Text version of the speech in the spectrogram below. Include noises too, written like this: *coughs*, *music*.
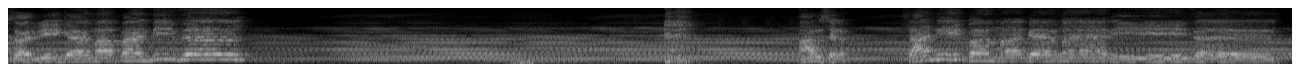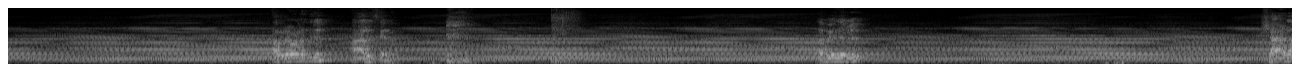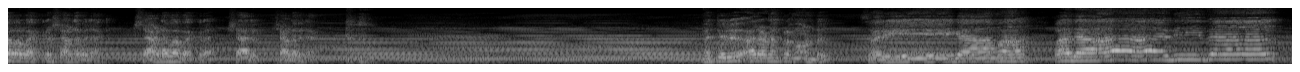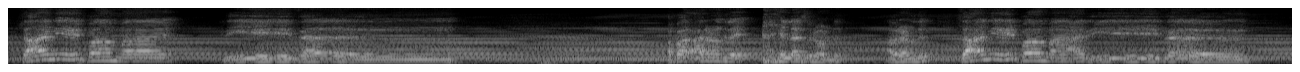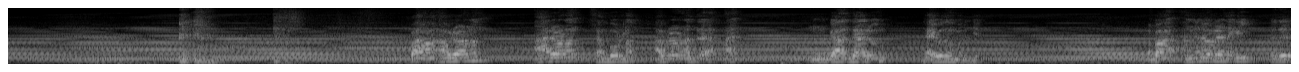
സരി ഗമ പനിസ *coughs* ആറ് സ്വരം സാനി പമ ഗമ അവരോടത്തിലും ആറ് *coughs* അപ്പൊ ഇതൊരു ഷാഡവ വക്ര ഷാഡവരാഗ. ഷാഡവ വക്ര ഷാഡവ ഷാഡവരാഗ. മറ്റൊരു ആരോഹണ ക്രമമുണ്ട്? സ്വരേഗാമ പദാനിത സാനി പമ രീസ. അപ്പൊ ആരോണത്തിലെ എല്ലാ സ്വരവും ഉണ്ട്? അവരാണിത് അപ്പൊ അവരോണം ആരോണം സമ്പൂർണം അവരോണത്തിൽ ഗാന്ധാരവും ദൈവതവും വർജ്യം അപ്പൊ അങ്ങനെ പറയണെങ്കിൽ അത്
